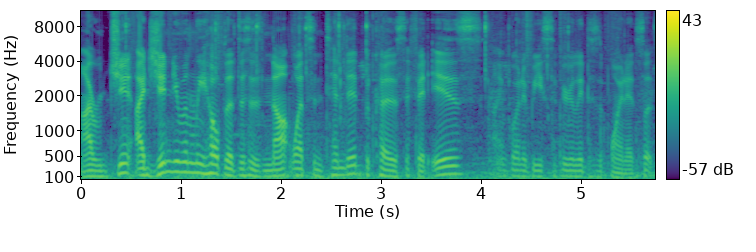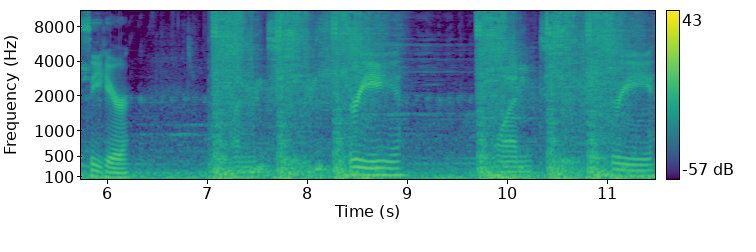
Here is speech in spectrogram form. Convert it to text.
I, I genuinely hope that this is not what's intended, because if it is, I'm going to be severely disappointed. So let's see here. One, two, three... One, two, three...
